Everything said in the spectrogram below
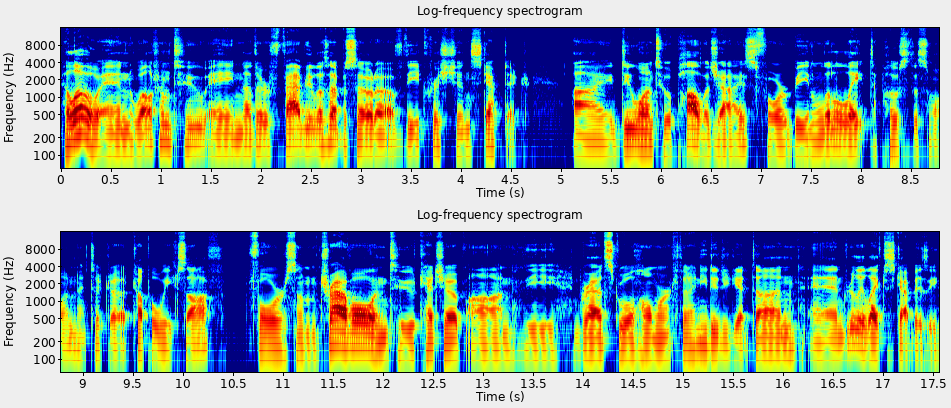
Hello, and welcome to another fabulous episode of The Christian Skeptic. I do want to apologize for being a little late to post this one. I took a couple weeks off for some travel and to catch up on the grad school homework that I needed to get done, and really life just got busy.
